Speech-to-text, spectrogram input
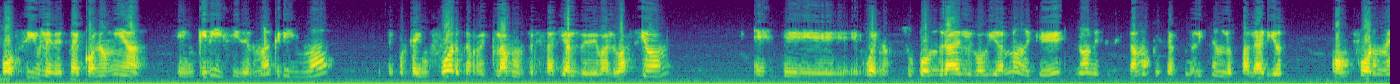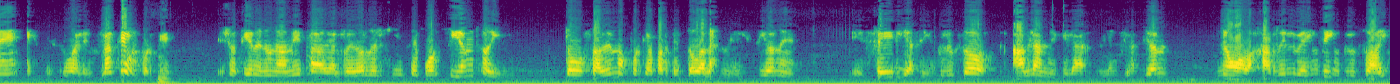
posibles de esta economía en crisis del macrismo, este, porque hay un fuerte reclamo empresarial de devaluación, este, bueno, supondrá el gobierno de que no necesitamos que se actualicen los salarios conforme este, suba la inflación, porque ellos tienen una meta de alrededor del 15% y todos sabemos, porque aparte todas las mediciones eh, serias incluso hablan de que la, inflación no va a bajar del 20, incluso hay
